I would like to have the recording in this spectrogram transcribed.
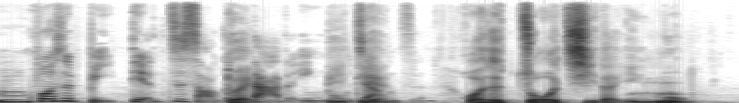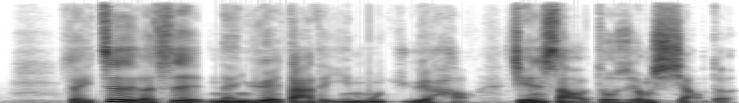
嗯，或是笔电，至少个大的荧幕这样子，或者是桌机的荧幕，对，这个是能越大的荧幕越好，减少都是用小的，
